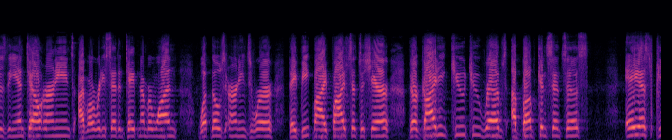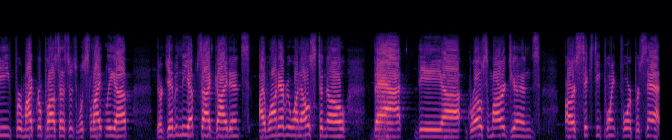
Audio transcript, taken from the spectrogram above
is the Intel earnings. I've already said in tape number one what those earnings were. They beat by 5 cents a share. They're guiding Q2 revs above consensus. ASP for microprocessors was slightly up. They're giving the upside guidance. I want everyone else to know that the uh, gross margins are 60.4%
